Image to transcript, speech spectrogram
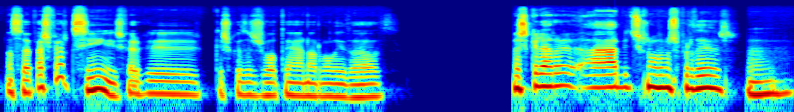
não sei, pá, espero que sim, espero que, que as coisas voltem à normalidade. Mas se calhar há hábitos que não vamos perder. Uh,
